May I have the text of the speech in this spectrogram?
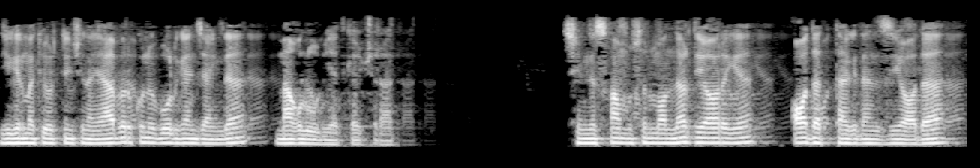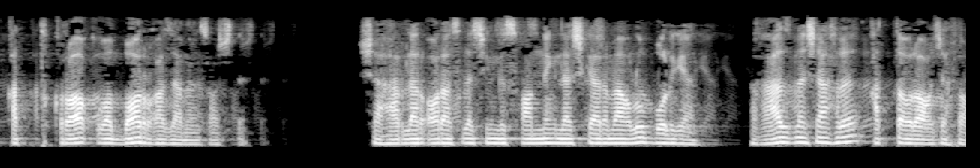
24 noyabr kuni bo'lgan jangda mag'lubiyatga uchradi. Chingizxon musulmonlar diyoriga odatdagidan ziyoda qattiqroq va bor g'azabini sochdi. Shaharlar orasida chingizxonning lashkari mag'lub bo'lgan g'azna shahri qattiqroq jafo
